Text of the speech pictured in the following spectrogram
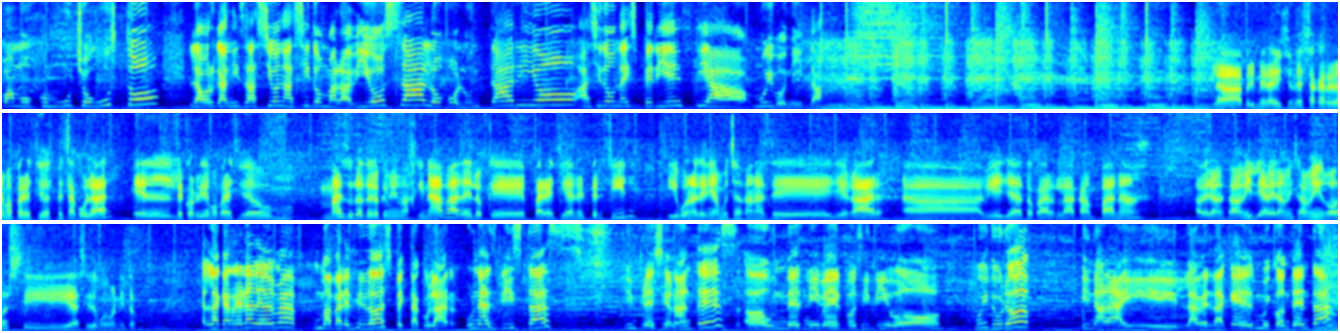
vamos, con mucho gusto. La organización ha sido maravillosa, lo voluntario, ha sido una experiencia muy bonita. La primera edición de esta carrera me ha parecido espectacular. El recorrido me ha parecido más duro de lo que me imaginaba, de lo que parecía en el perfil. Y bueno, tenía muchas ganas de llegar a Viella a tocar la campana a ver a mi familia, a ver a mis amigos y ha sido muy bonito. La carrera de hoy me ha, parecido espectacular. Unas vistas impresionantes, un desnivel positivo muy duro y nada, y la verdad que muy contenta.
